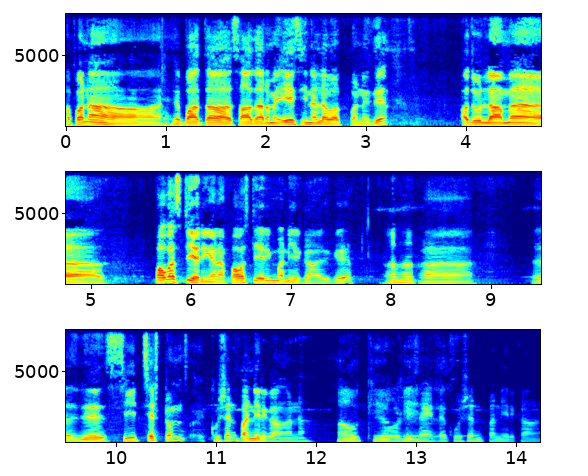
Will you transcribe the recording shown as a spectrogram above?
அப்போ நான் இதை பார்த்தா சாதாரணமாக ஏசி நல்லா ஒர்க் பண்ணுது. அதுவும் இல்லாமல் பவர் ஸ்டியரிங் நான் பவர் ஸ்டியரிங் பண்ணியிருக்கேன் அதுக்கு. இது சீட் செட்டும் குஷன் பண்ணியிருக்காங்கண்ணா ஓகே ஓகே. டிசைனில் குஷன் பண்ணியிருக்காங்க.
